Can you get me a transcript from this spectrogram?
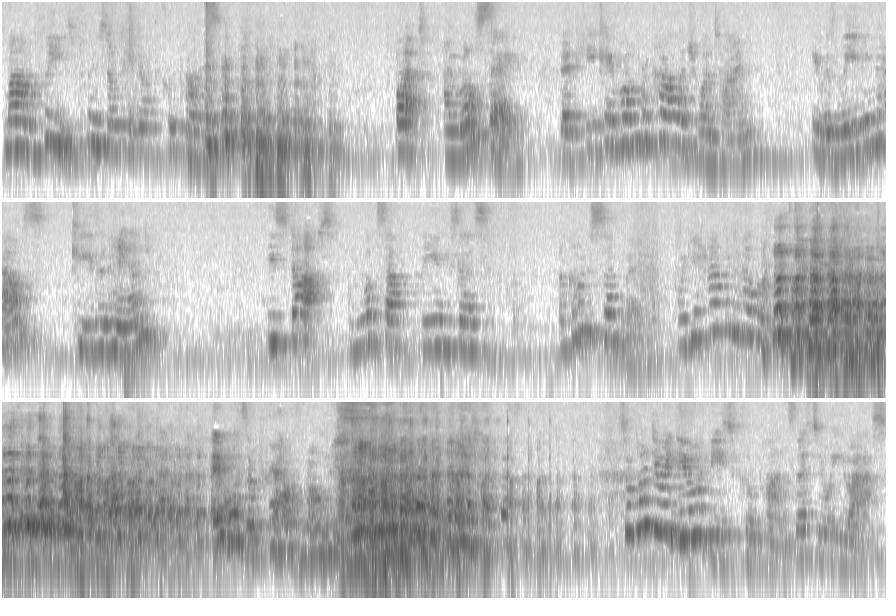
Mom, please, please don't take out the coupons. but I will say that he came home from college one time. He was leaving the house, keys in hand. He stops. He looks up at me and he says, I'm going to Subway. Would you happen to have a coupon? It was a proud moment. so what do we do with these coupons? That's what you ask.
